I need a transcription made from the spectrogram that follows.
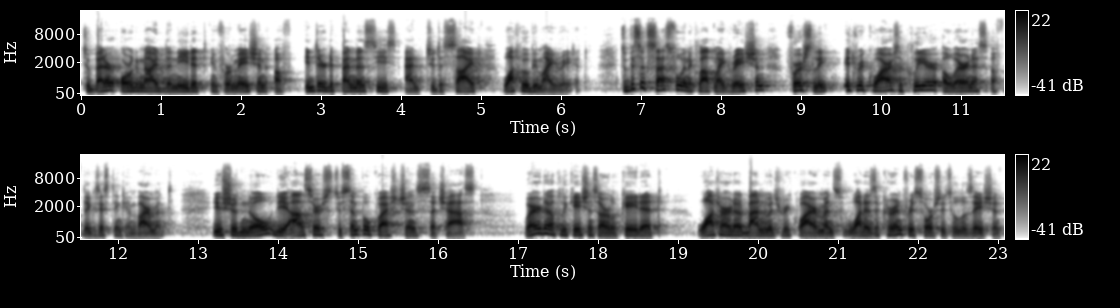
to better organize the needed information of interdependencies and to decide what will be migrated. To be successful in a cloud migration, firstly, it requires a clear awareness of the existing environment. You should know the answers to simple questions such as where the applications are located, what are the bandwidth requirements, what is the current resource utilization,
